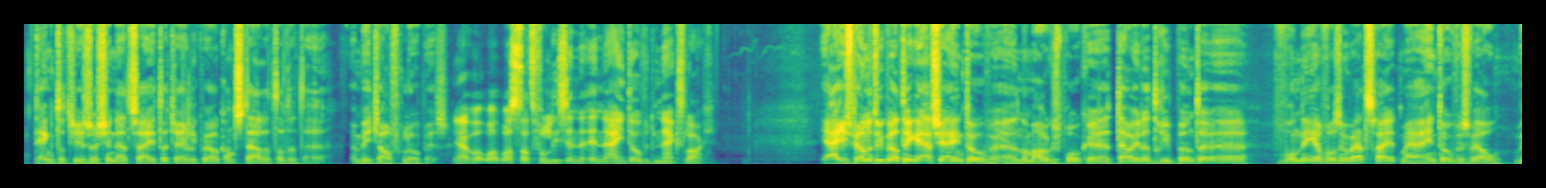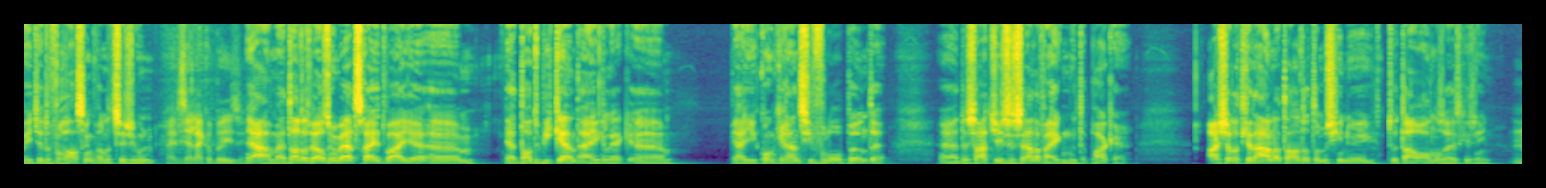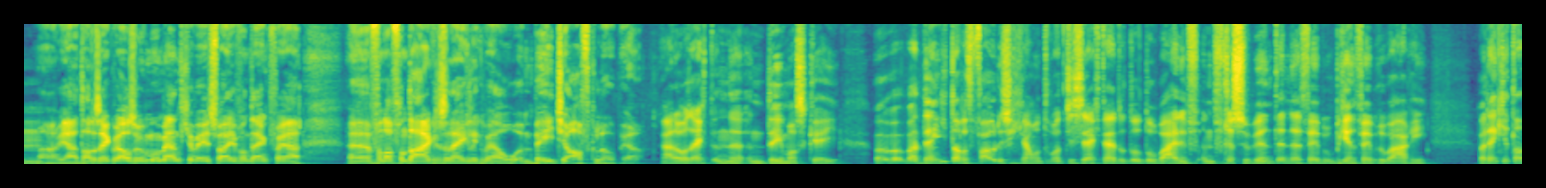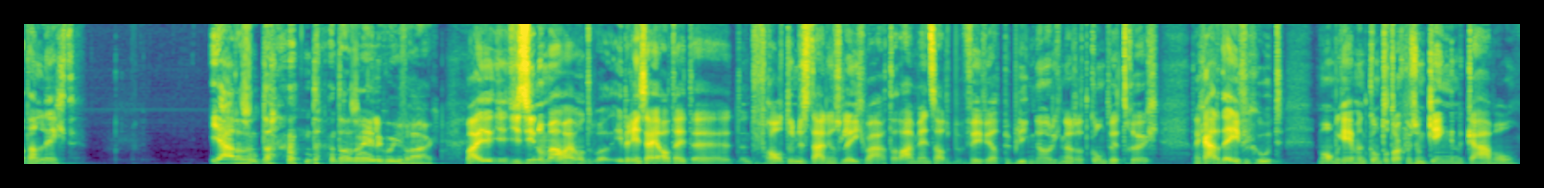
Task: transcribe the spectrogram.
ik denk dat je, zoals je net zei, dat je eigenlijk wel kan stellen dat het een beetje afgelopen is. Ja, wat, wat was dat verlies in, in Eindhoven de nekslag? Ja, je speelt natuurlijk wel tegen FC Eindhoven. Normaal gesproken tel je daar drie punten voor neer voor zo'n wedstrijd. Maar ja, Eindhoven is wel een beetje de verrassing van het seizoen. Ja, die zijn lekker bezig. Ja, maar dat is wel zo'n wedstrijd waar je ehm, ja, dat weekend eigenlijk ehm, ja, je concurrentie verloor punten. Eh, dus had je ze zelf eigenlijk moeten pakken. Als je dat gedaan had, had het er misschien nu totaal anders uitgezien. Mm. Maar ja, dat is eigenlijk wel zo'n moment geweest waar je van denkt van ja, eh, vanaf vandaag is het eigenlijk wel een beetje afgelopen. Ja. Ja, dat was echt een, eh, een demasqué. Wa- wa- Wat denk je dat het fout is gegaan? Want wat je zegt, hè, waaide een, frisse wind in febru- begin februari. Waar denk je dat dat aan ligt? Ja, dat is een, dat is een hele goede vraag. Maar je, je, je ziet normaal, hè, want iedereen zei altijd, eh, vooral toen de stadions leeg waren, dat ah, mensen hadden VV had publiek nodig. Nou, dat komt weer terug. Dan gaat het even goed. Maar op een gegeven moment komt er toch weer zo'n king in de kabel.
